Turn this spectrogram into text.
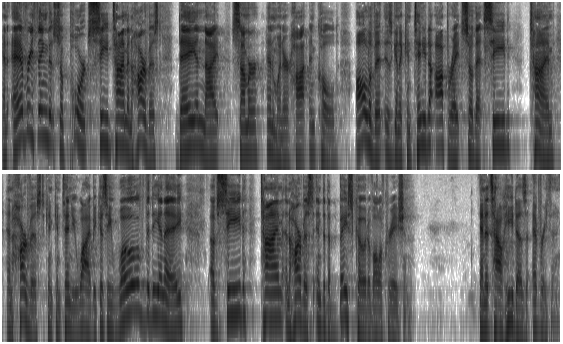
And everything that supports seed time and harvest, day and night, summer and winter, hot and cold, all of it is going to continue to operate so that seed, time, and harvest can continue. Why? Because he wove the DNA of seed, time, and harvest into the base code of all of creation. And it's how he does everything.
